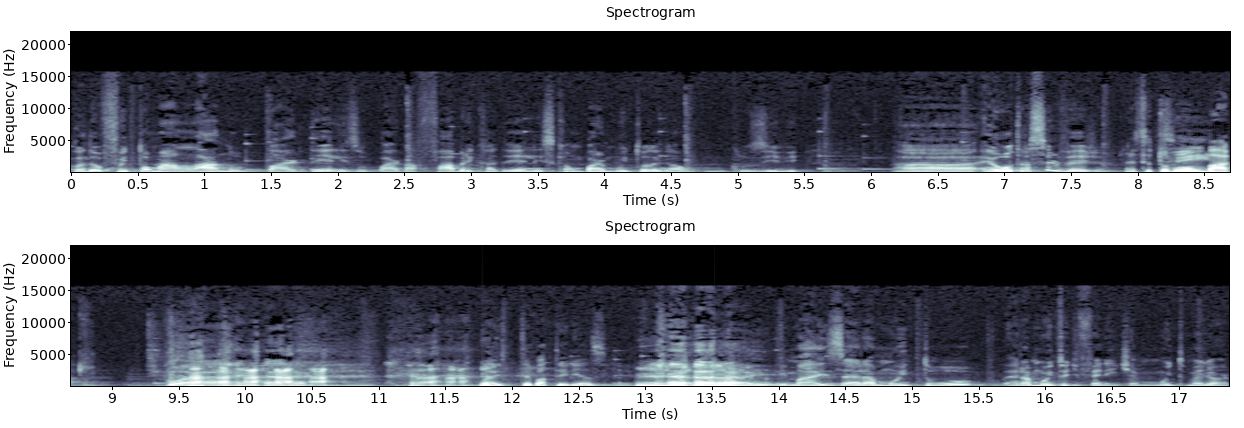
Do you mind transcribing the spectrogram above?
Quando eu fui tomar lá no bar deles, o bar da fábrica deles, que é um bar muito legal, inclusive, Ah, é outra cerveja. Aí você tomou Sim. um baque. Pô, é... Vai ter bateriazinha. É. E- Mas era muito, era muito diferente, é muito melhor.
